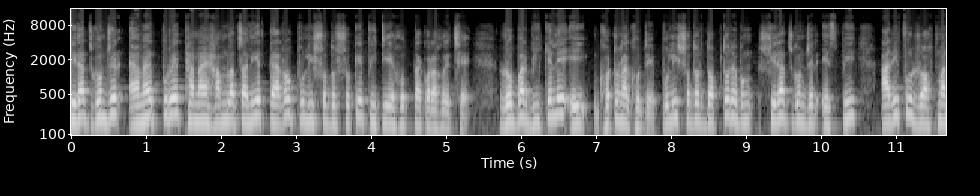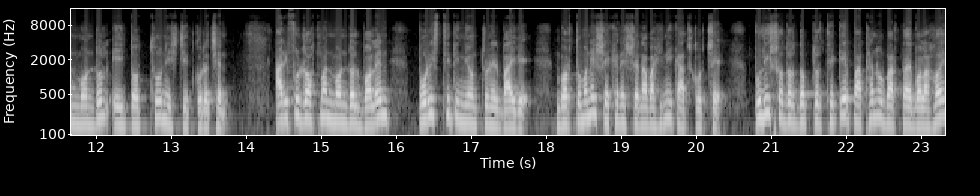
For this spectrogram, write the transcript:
সিরাজগঞ্জের এনায়েতপুরে থানায় হামলা চালিয়ে তেরো পুলিশ সদস্যকে পিটিয়ে হত্যা করা হয়েছে। রোববার বিকেলে এই ঘটনা ঘটে। পুলিশ সদর দপ্তর এবং সিরাজগঞ্জের এসপি আরিফুর রহমান মণ্ডল এই তথ্য নিশ্চিত করেছেন। আরিফুর রহমান মণ্ডল বলেন, পরিস্থিতি নিয়ন্ত্রণের বাইরে। বর্তমানে সেখানে সেনাবাহিনী কাজ করছে। পুলিশ সদর দপ্তর থেকে পাঠানো বার্তায় বলা হয়,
